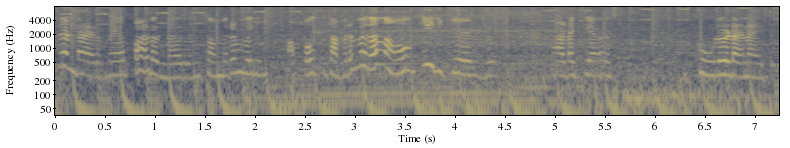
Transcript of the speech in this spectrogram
ഇതുണ്ടായിരുന്നു ഏർപ്പാടുണ്ടായിരുന്നു. സമരം വരും. അപ്പോൾ സമരം വരാൻ നോക്കിയിരിക്കുമായിരുന്നു അടയ്ക്ക സ്കൂൾ വിടാനായിട്ട്.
